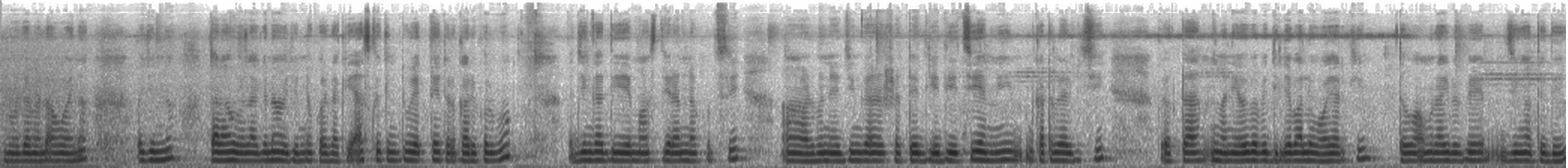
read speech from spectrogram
কোনো ঝামেলা হয় না। ওই জন্য তাড়াহুড়ো লাগে না ওই জন্য করে রাখি। আজকে কিন্তু একটাই তরকারি করব। ঝিঙ্গা দিয়ে মাছ দিয়ে রান্না করছি। আর মানে ঝিঙ্গার সাথে দিয়ে দিয়েছি আমি কাঁঠালের বিচি। একটা মানে ওইভাবে দিলে ভালো হয় আর কি। তো আমরা এইভাবে ঝিঙাতে দিই।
